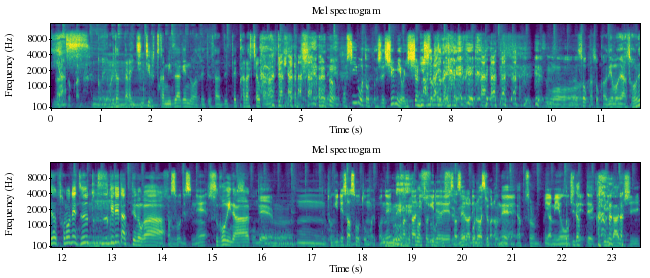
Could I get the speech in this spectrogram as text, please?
いん。とかすごい。俺だったら1日2日水あげるの忘れてさ絶対枯らしちゃうかなって お仕事として趣味を一緒にしないで。もう。そうかそうか。でもいやそれをそのねずっと続けてたっていうのがまあそうですね。すごいなって。うん。途切れさそうと思えばね、ね。簡単に途切れさせられますからこれはちょっとねね。やっぱそのやめようっ。こってちだって限りがあるし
